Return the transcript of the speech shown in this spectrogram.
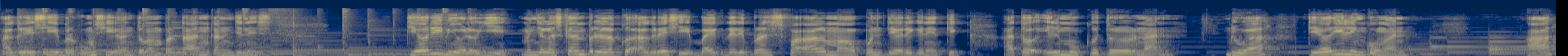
agresi berfungsi untuk mempertahankan jenis. Teori biologi menjelaskan perilaku agresi baik dari proses faal maupun teori genetik atau ilmu keturunan. 2. Teori lingkungan A.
